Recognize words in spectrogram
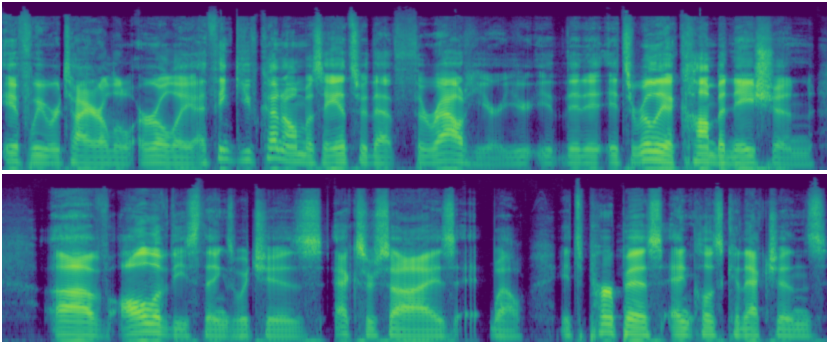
if we retire a little early, I think you've kind of almost answered that throughout here. You, that it, it's really a combination of all of these things, which is exercise, eh, well, its purpose and close connections,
